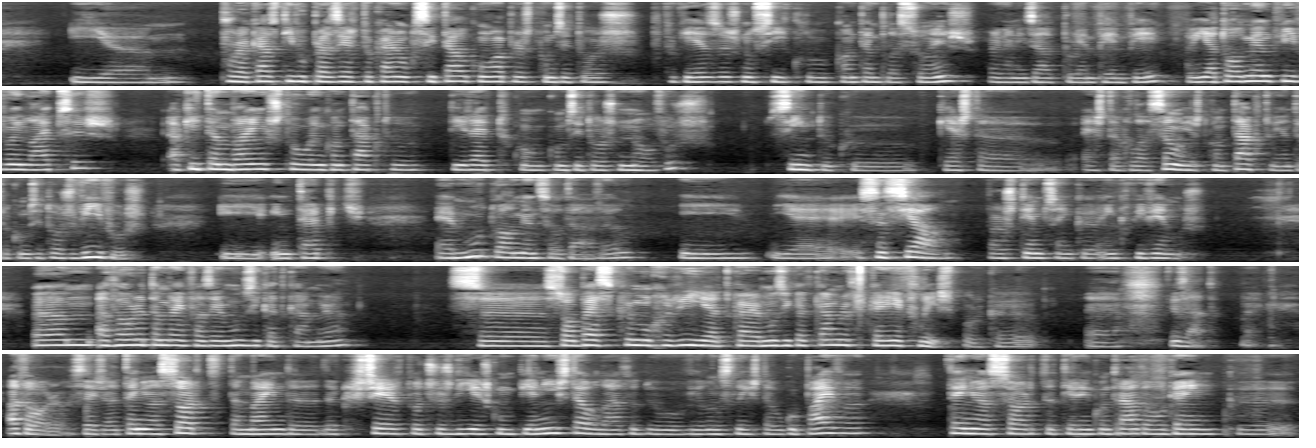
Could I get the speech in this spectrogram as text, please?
e um, por acaso tive o prazer de tocar um recital com óperas de compositores portugueses no ciclo Contemplações, organizado por MPMP. E atualmente vivo em Leipzig. Aqui também estou em contacto direto com compositores novos. Sinto que, que esta, esta relação, este contacto entre compositores vivos e intérpretes é mutualmente saudável e, e é essencial para os tempos em que, em que vivemos. Um, adoro também fazer música de câmara. Se soubesse que morreria a tocar música de câmara, ficaria feliz, porque. É, exato. Bem, adoro. Ou seja, tenho a sorte também de, de, crescer todos os dias como pianista ao lado do violoncelista Hugo Paiva. Tenho a sorte de ter encontrado alguém que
